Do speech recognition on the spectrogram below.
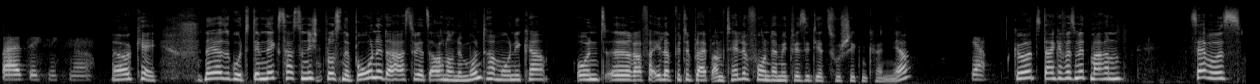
Weiß ich nicht mehr. Okay. Naja, so gut. Demnächst hast du nicht bloß eine Bohne, da hast du jetzt auch noch eine Mundharmonika. Und äh, Raffaela, bitte bleib am Telefon, damit wir sie dir zuschicken können, ja? Ja. Gut, danke fürs Mitmachen. Servus.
